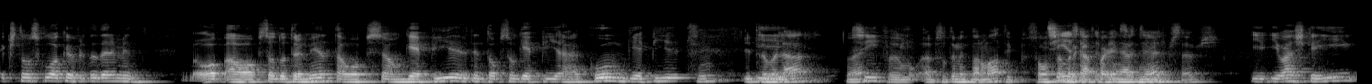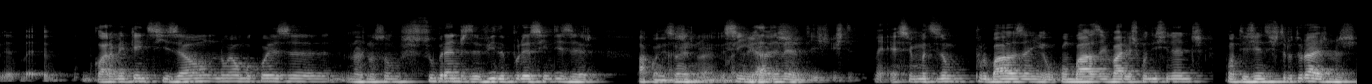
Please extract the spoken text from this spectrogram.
a questão se coloca verdadeiramente. Há a opção de doutoramento, há a opção gap year, dentro da opção gap year há como gap year. Sim. E trabalhar, não é? Sim. Foi absolutamente normal. Tipo, só um supermercado para ganhar dinheiro, percebes? E e eu acho que aí, claramente, que a indecisão não é uma coisa. Nós não somos soberanos da vida, por assim dizer. Há condições, não é? Sim, Materiais. exatamente. Isto, isto é assim uma decisão por base em, ou com base em várias condicionantes contingentes e estruturais, mas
